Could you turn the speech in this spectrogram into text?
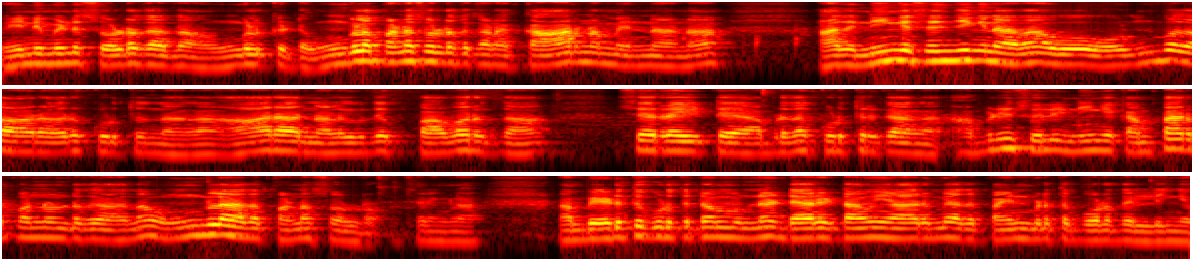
மீண்டும் மீண்டும் சொல்கிறதா தான் உங்கள்கிட்ட. உங்களை பண்ண சொல்கிறதுக்கான காரணம் என்னன்னா அதை நீங்கள் செஞ்சீங்கன்னா தான் ஓ ஒன்பது ஆறு ஆறு கொடுத்துருந்தாங்க. ஆறு ஆறு நாலு பவர் தான். சரி ரைட்டு அப்படி தான் கொடுத்துருக்காங்க. அப்படின்னு சொல்லி நீங்கள் கம்பேர் பண்ணுன்றதுக்காக தான் உங்களை அதை பண்ண சொல்கிறோம் சரிங்களா? நம்ம எடுத்து கொடுத்துட்டோம் அப்படின்னா டேரெக்டாகவும் யாருமே அதை பயன்படுத்த போகிறது இல்லைங்க.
